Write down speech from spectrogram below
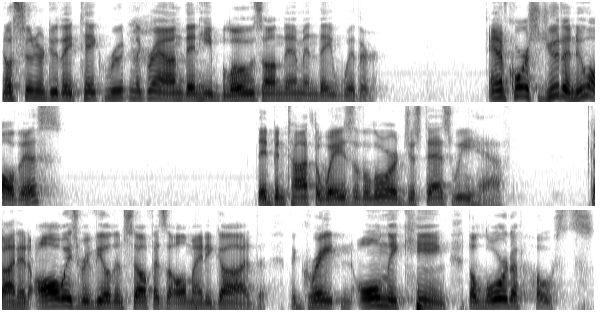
no sooner do they take root in the ground than he blows on them and they wither. And of course, Judah knew all this. They'd been taught the ways of the Lord just as we have. God had always revealed himself as the Almighty God, the great and only King, the Lord of hosts.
